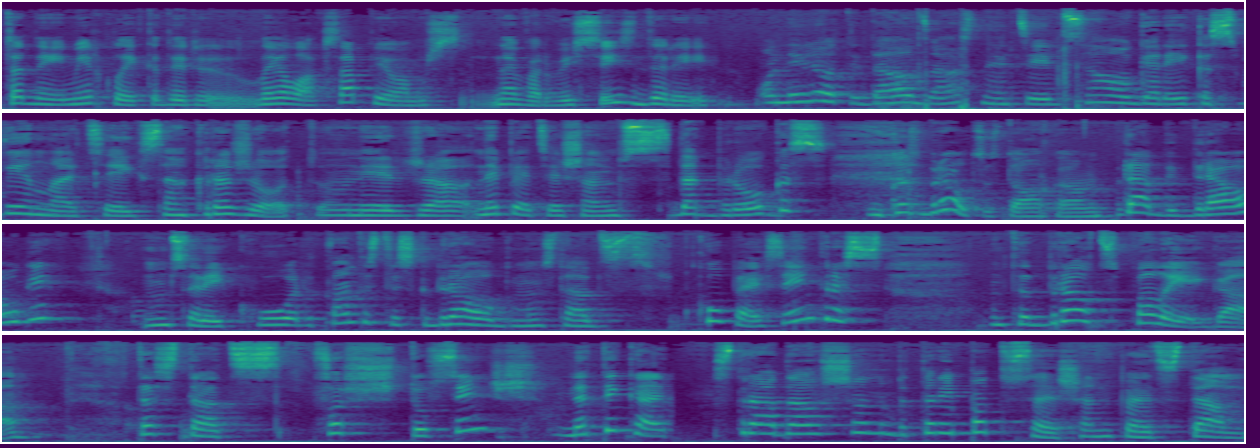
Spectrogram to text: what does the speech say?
tad mirklī, kad ir lielāks apjoms, nevar visu izdarīt. Un ir ļoti daudz ārstniecības auga arī, kas vienlaicīgi sāk ražot un ir uh, nepieciešams darba rokas. Un kas brauc uz talkām? Radi draugi. Mums arī kora fantastiski draugi, mums tādas kopējas intereses, un tad brauc palīgā. Tas tāds foršs tusiņš, ne tikai strādāšana, bet arī patusēšana pēc tam.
